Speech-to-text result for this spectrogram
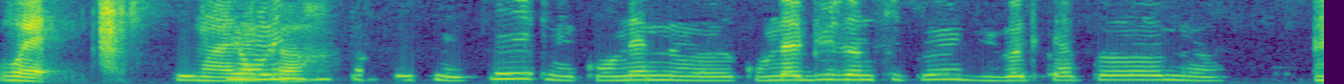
Ouais, Ouais, si on aime cosmétique, mais qu'on aime, euh, qu'on abuse un petit peu du vodka pomme euh,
